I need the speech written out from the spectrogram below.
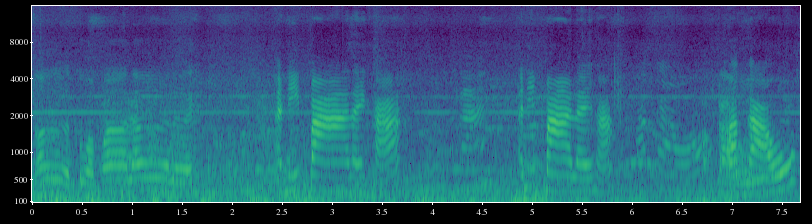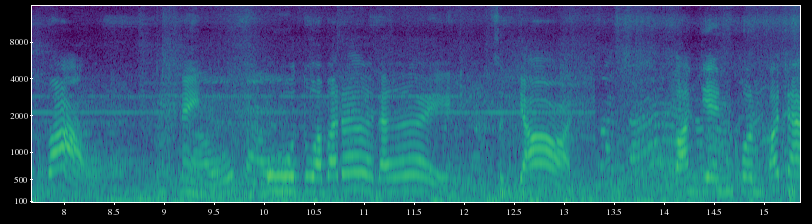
เตอร์ตัวเบอร์เลอร์เลย อันนี้ปลาอะไรคะ อันนี้ปลาอะไรคะปลาเก๋าว้าวนี่ปูตัวเบอร์เลอร์เลยสุดยอด ตอนเย็นคนก็จะ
